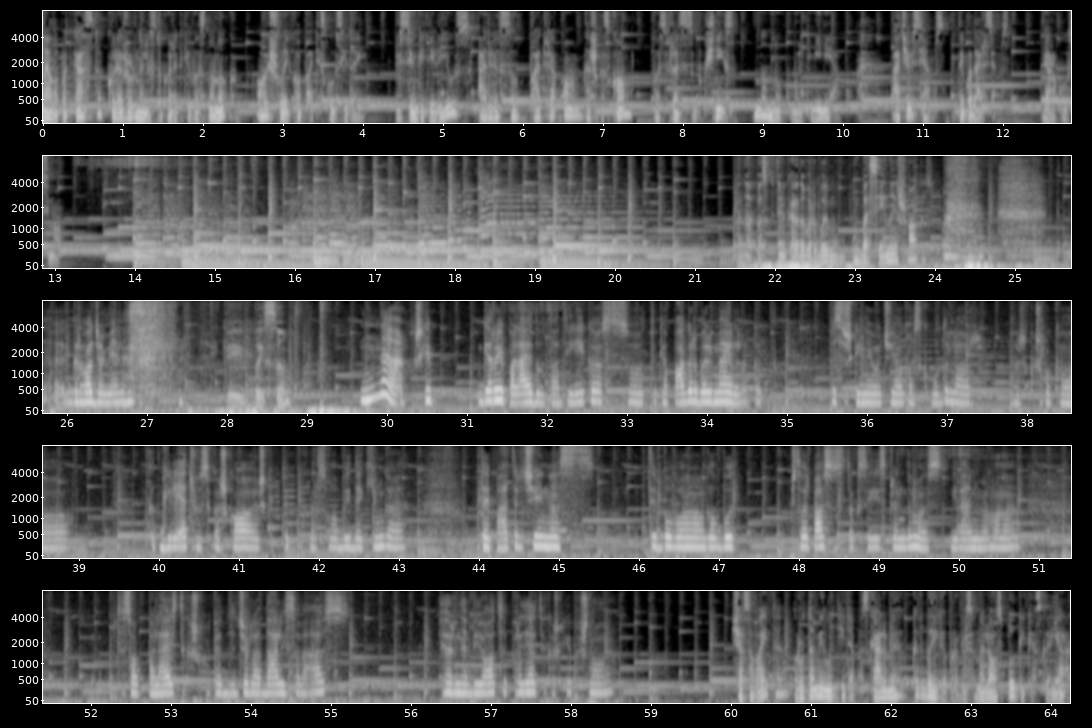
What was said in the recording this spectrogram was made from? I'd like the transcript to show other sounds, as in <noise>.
Nailo podcastą kuria žurnalistų kolektyvas Nunuk, o išlaiko patys klausytojai. Prisijunkite ir jūs adresu patreon.com pasvirasis brūkšnys Nunuk multimedia. Ačiū visiems tai padarysiems. Gero klausimo. Kada paskutinį kartą dabar buvai baseiną iššokus? <laughs> Gruodžio mėnesį. Tai baisu? Ne, kažkaip gerai paleidau tą dalyką su tokia pagarba ir meilė, kad visiškai nejaučiu jokio skaudulio ar, ar kažkokio, kad gailėčiausi kažko, aš kaip tik esu labai dėkinga tai patirčiai, nes tai buvo galbūt svarbiausias toksai sprendimas gyvenime mano tiesiog paleisti kažkokią didžiulę dalį savęs ir nebijoti pradėti kažkaip iš naujo. Šią savaitę Rūta Meilutytė paskelbė, kad baigė profesionalios plaukikės karjerą.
